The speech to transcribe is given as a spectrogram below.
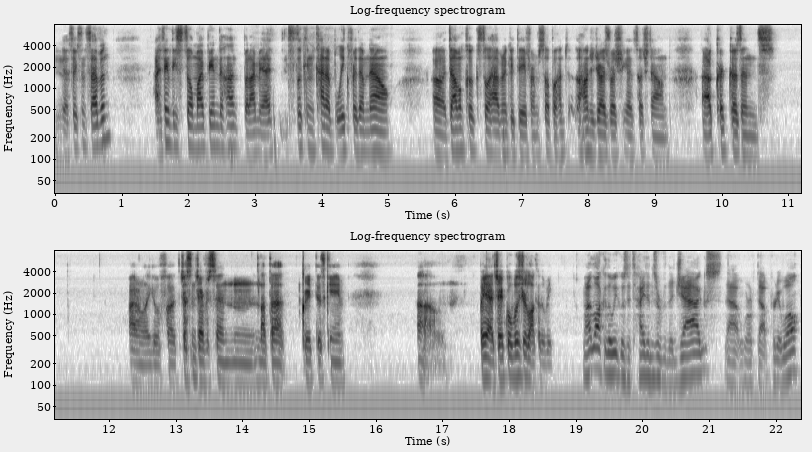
Yeah. Yeah, six and seven. I think they still might be in the hunt, but I mean, I, it's looking kind of bleak for them now. Uh, Dalvin Cook still having a good day for himself, 100, 100 yards rushing and a touchdown. Uh, Kirk Cousins, I don't really give a fuck. Justin Jefferson, mm, not that great this game. Um, but yeah, Jake, what was your lock of the week? My lock of the week was the Titans over the Jags. That worked out pretty well.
